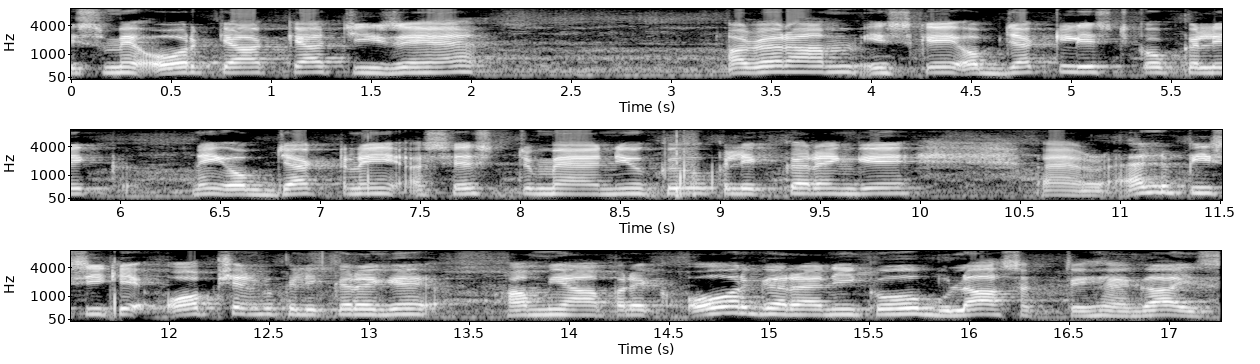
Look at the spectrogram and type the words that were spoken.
इसमें और क्या क्या चीज़ें हैं। अगर हम इसके ऑब्जेक्ट लिस्ट को क्लिक नहीं ऑब्जेक्ट नहीं असिस्ट मेन्यू को क्लिक करेंगे एन पी सी के ऑप्शन को क्लिक करेंगे। हम यहाँ पर एक और गरैनी को बुला सकते हैं गाइस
